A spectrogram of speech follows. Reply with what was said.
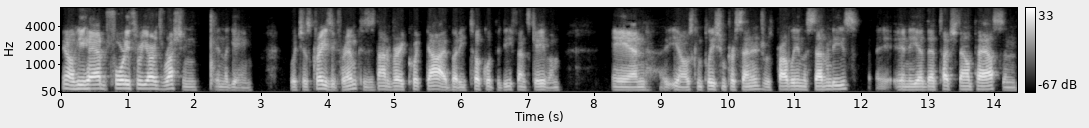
You know, he had 43 yards rushing in the game, which is crazy for him because he's not a very quick guy. But he took what the defense gave him, and you know his completion percentage was probably in the 70s and he had that touchdown pass, and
